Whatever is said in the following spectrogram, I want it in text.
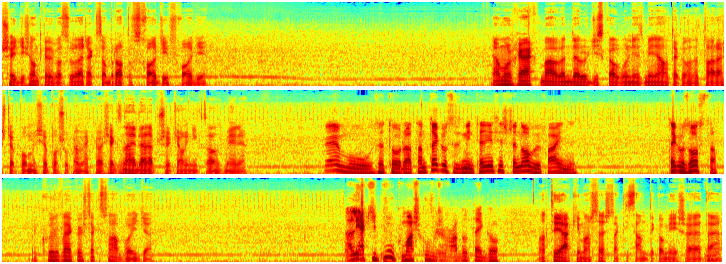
60 tego słychać jak z obrotów schodzi, wchodzi. Ja może jak chyba będę ludziska ogólnie zmieniał tego Zetora, jeszcze pomyślę, poszukam jakiegoś. Jak znajdę lepszy ciągnik, to zmienię. Czemu Zetora? Tamtego sobie zmień, ten jest jeszcze nowy, fajny. Tego zostaw. Kurwa jakoś tak słabo idzie. Ale jaki pług masz kurwa do tego? A ty jaki masz też taki sam, tylko mniejsze te.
